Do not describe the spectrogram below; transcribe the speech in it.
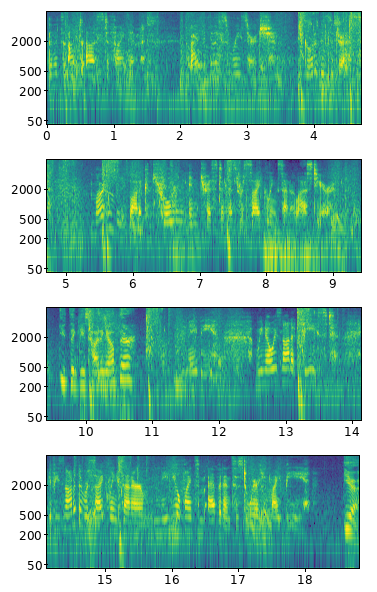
Then it's up to us to find him. I've been doing some research. Go to this address. Martin Lee bought a controlling interest in this recycling center last year. You think he's hiding out there? Maybe. We know he's not at Feast. If he's not at the recycling center, maybe you'll find some evidence as to where he might be. Yeah.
